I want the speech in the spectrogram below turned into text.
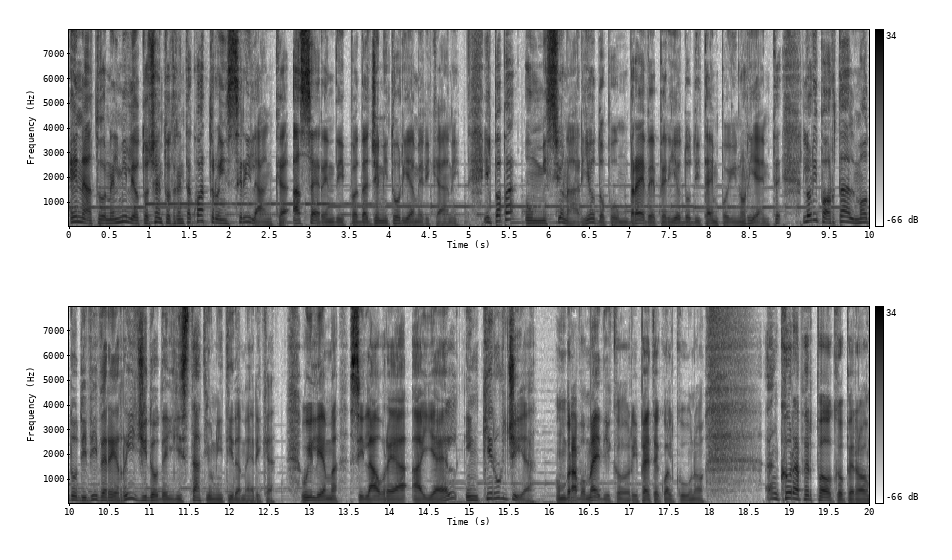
È nato nel 1834 in Sri Lanka, a Serendip, da genitori americani. Il papà, un missionario, dopo un breve periodo di tempo in Oriente, lo riporta al modo di vivere rigido degli Stati Uniti d'America. William si laurea a Yale in chirurgia. Un bravo medico, ripete qualcuno. Ancora per poco, però.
